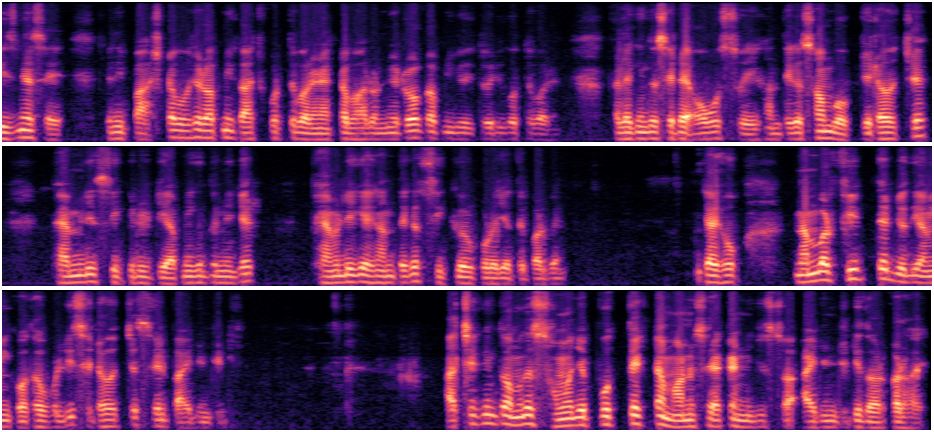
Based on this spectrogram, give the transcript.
বিজনেসে যদি পাঁচটা বছর আপনি কাজ করতে পারেন, একটা ভালো নেটওয়ার্ক আপনি যদি তৈরি করতে পারেন, তাহলে কিন্তু সেটা অবশ্যই এখান থেকে সম্ভব। যেটা হচ্ছে ফ্যামিলি সিকিউরিটি আপনি কিন্তু নিজের ফ্যামিলিকে এখান থেকে সিকিউর করে যেতে পারবেন। যাই হোক নাম্বার ফিফথের যদি আমি কথা বলি, সেটা হচ্ছে সেলফ আইডেন্টিটি আজকে কিন্তু আমাদের সমাজে প্রত্যেকটা মানুষের একটা নিজস্ব আইডেন্টিটি দরকার হয়।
